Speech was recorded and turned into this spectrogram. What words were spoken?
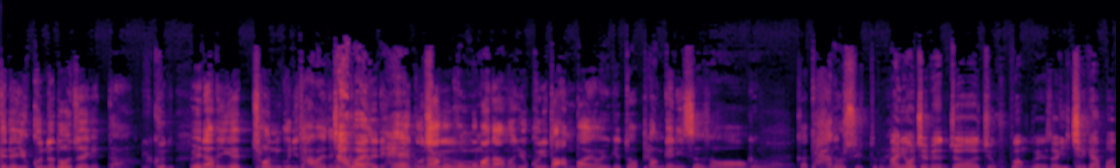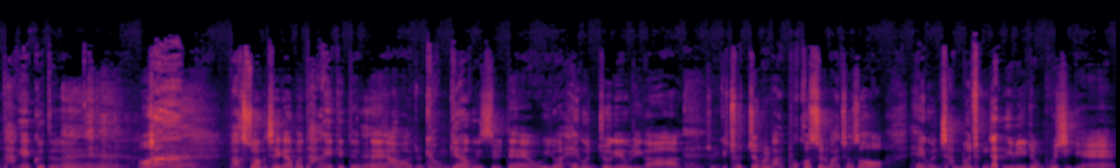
근데 육군도 넣어줘야겠다. 육군 왜냐하면 이게 전군이 다 봐야 되니까. 잡아야 되니까. 해군하고 지금- 공군만 나면 육군이 또 안 봐요. 이게 또 편견이 있어서. 그 그러니까 다 넣을 수 있도록 해. 아니 어쩌면 저 지금 국방부에서 이 책에 한번 당했거든. 네. 어? 네. 박수왕 책에 한번 당했기 때문에 네. 아마 좀 경계하고 있을 때 오히려 해군 쪽에 우리가 네. 좀 이렇게 초점을 막 포커스를 맞춰서 해군 참모총장님이 좀 보시게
